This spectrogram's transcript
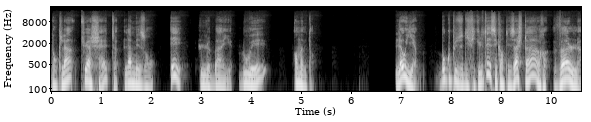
Donc là, tu achètes la maison et le bail loué en même temps. Là où il y a beaucoup plus de difficultés, c'est quand les acheteurs veulent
